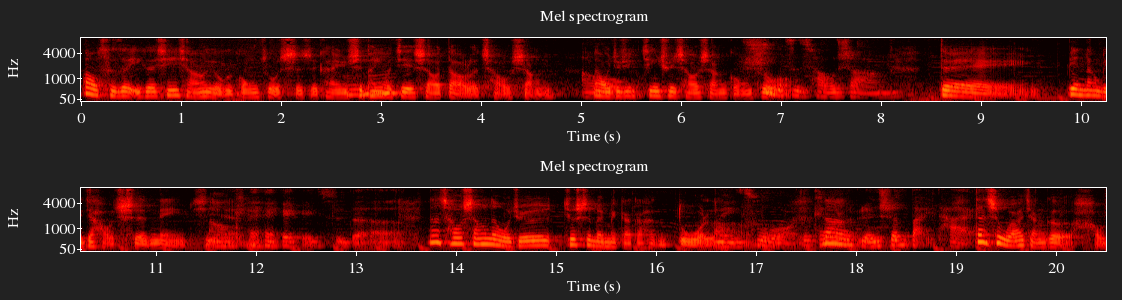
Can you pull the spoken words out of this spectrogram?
抱持着一个先想要有个工作试试看，于是朋友介绍到了超商，那我就去进去超商工作。数字超商。对，便当比较好吃的那一间。，OK，是的，那超商呢，我觉得就是美美嘎嘎很多啦。没错，就看到人生百态。但是我要讲个好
